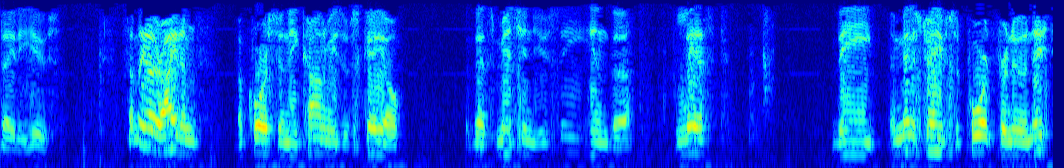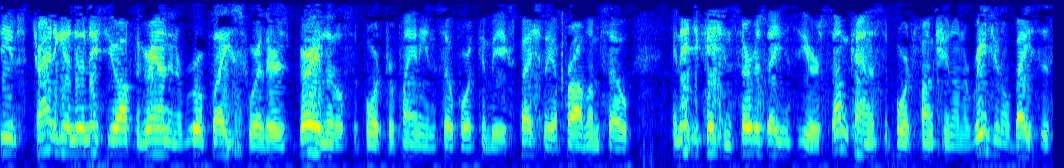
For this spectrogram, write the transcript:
data use. Some of the other items of course, in the economies of scale that's mentioned, you see in the list the administrative support for new initiatives. Trying to get a new initiative off the ground in a rural place where there's very little support for planning and so forth can be especially a problem. So an education service agency or some kind of support function on a regional basis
